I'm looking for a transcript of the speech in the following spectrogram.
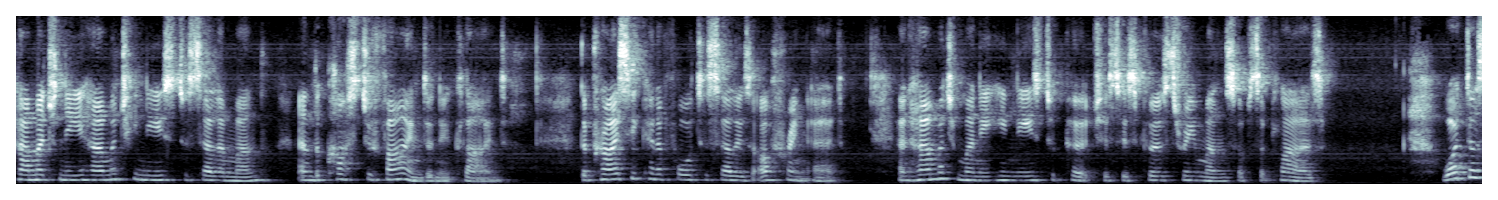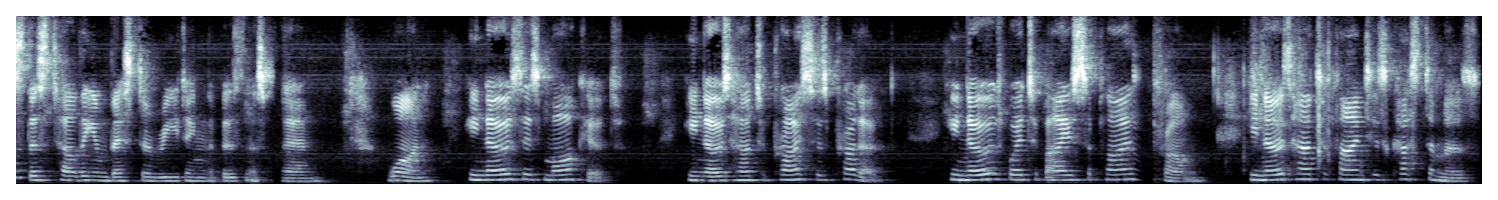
how much need, how much he needs to sell a month, and the cost to find a new client, the price he can afford to sell his offering at, and how much money he needs to purchase his first three months of supplies. What does this tell the investor reading the business plan? One, he knows his market. He knows how to price his product. He knows where to buy his supplies from. He knows how to find his customers.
